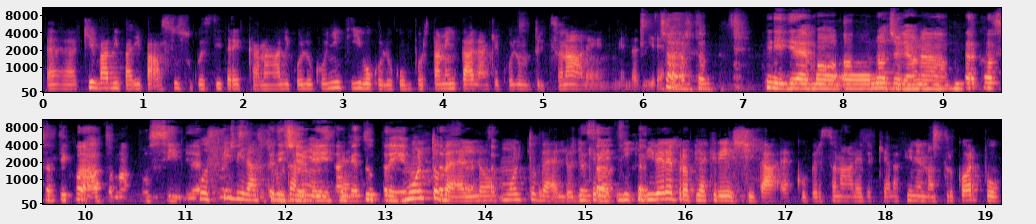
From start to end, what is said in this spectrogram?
eh, che va di pari passo su questi tre canali, quello cognitivo, quello comportamentale, anche quello nutrizionale, mi viene da dire. Certo, quindi diremmo, uh, no Giulia, un percorso articolato ma possibile. Possibile assolutamente. Anche tu prima. Molto Perfetto. bello, molto bello, di, esatto. cre- di, di, vera e propria crescita ecco, personale, perché alla fine il nostro corpo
